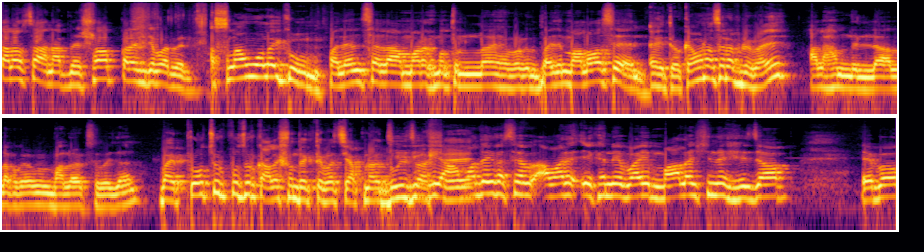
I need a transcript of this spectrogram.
কালার চান আপনি সব কালার নিতে পারবেন। আসসালামু আলাইকুম। ওয়ালাইকুম সালাম বারাকাতুহু। ভাই ভালো আছেন? এই তো কেমন আছেন আপনি ভাই? আলহামদুলিল্লাহ আল্লাহ পাকের ভালো আছে ভাইজান। ভাই প্রচুর প্রচুর কালেকশন দেখতে পাচ্ছি আপনার দুই পাশে। আমাদের কাছে আমার এখানে ভাই মালয়েশিয়ান হিজাব এবং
